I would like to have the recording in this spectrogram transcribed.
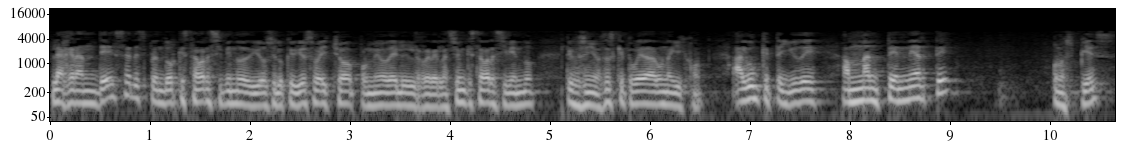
la grandeza, el esplendor que estaba recibiendo de Dios y lo que Dios había hecho por medio de él y la revelación que estaba recibiendo, le dijo, Señor, sabes que te voy a dar un aguijón. Algo que te ayude a mantenerte con los pies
